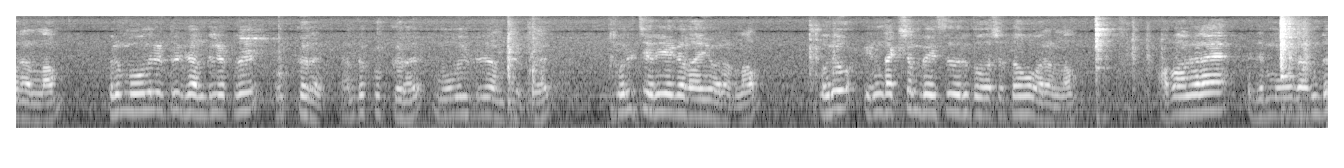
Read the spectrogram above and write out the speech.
ഒരെണ്ണം. ഒരു മൂന്ന് ലിറ്റർ രണ്ട് ലിറ്റർ കുക്കർ രണ്ട് കുക്കർ മൂന്ന് ലിറ്റർ രണ്ട് ലിറ്റർ ഒരു ചെറിയ കടായി ഒരെണ്ണം ഒരു ഇൻഡക്ഷൻ ബേസ് ഒരു ദോശത്തവ് ഒരെണ്ണം. അപ്പോൾ അങ്ങനെ രണ്ട്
